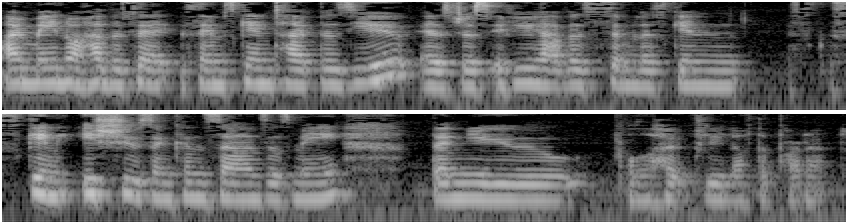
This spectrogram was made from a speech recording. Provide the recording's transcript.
I may not have the same skin type as you. It's just if you have a similar skin, skin issues and concerns as me, then you will hopefully love the product.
